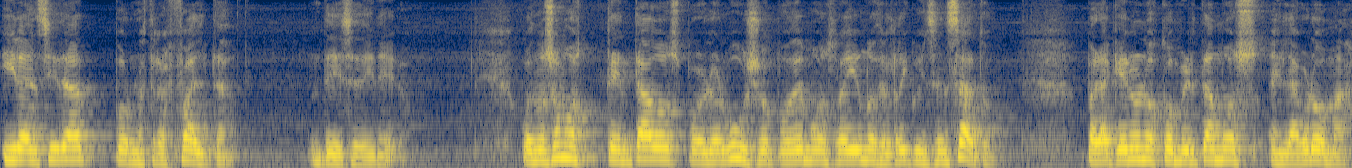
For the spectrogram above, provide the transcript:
y la ansiedad por nuestra falta de ese dinero. Cuando somos tentados por el orgullo podemos reírnos del rico insensato para que no nos convirtamos en la broma.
